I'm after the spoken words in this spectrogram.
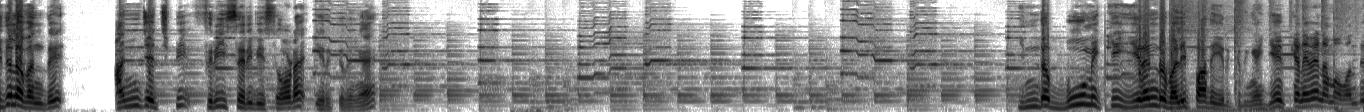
இதுல வந்து அஞ்சு ஹெச்பி ஃப்ரீ சர்வீஸோட இருக்குதுங்க. இந்த பூமிக்கு இரண்டு வழிப்பாதை இருக்குதுங்க. ஏற்கனவே நம்ம வந்து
